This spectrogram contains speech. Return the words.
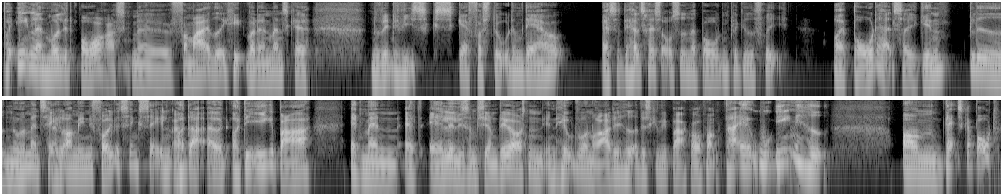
på en eller anden måde lidt overraskende for mig. Jeg ved ikke helt, hvordan man skal nødvendigvis skal forstå dem, det er jo, altså det er 50 år siden, at aborten blev givet fri. Og abort er altså igen blevet noget, man taler ja. om inde i Folketingssalen. Ja. Og, der, og det er ikke bare, at, man, at alle ligesom siger, at det er også en, en hævdvunden rettighed, og det skal vi bakke op om. Der er uenighed om dansk abort.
